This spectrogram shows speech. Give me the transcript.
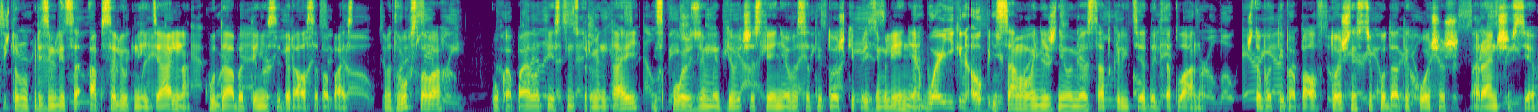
чтобы приземлиться абсолютно идеально, куда бы ты ни собирался попасть. В двух словах, у Copilot есть инструментарий, используемый для вычисления высоты точки приземления и самого нижнего места открытия дельтаплана, чтобы ты попал в точности, куда ты хочешь, раньше всех.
